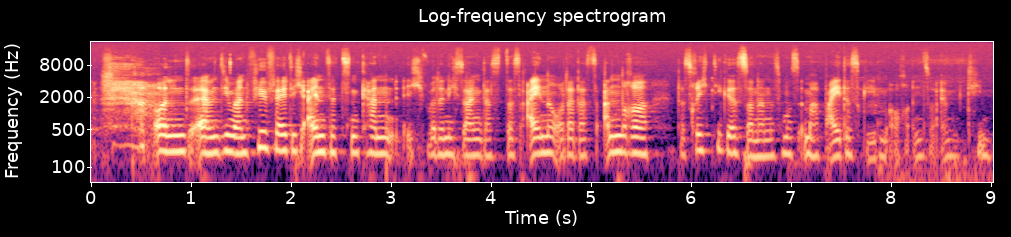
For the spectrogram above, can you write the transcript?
und ähm, die man vielfältig einsetzen kann. Ich würde nicht sagen, dass das eine oder das andere das Richtige ist, sondern es muss immer beides geben, auch in so einem Team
